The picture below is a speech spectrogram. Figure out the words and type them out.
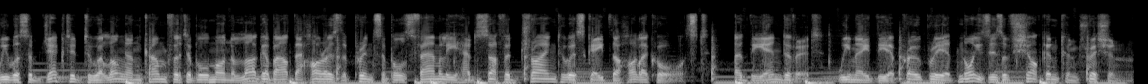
We were subjected to a long uncomfortable monologue about the horrors the principal's family had suffered trying to escape the Holocaust. At the end of it, we made the appropriate noises of shock and contrition,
